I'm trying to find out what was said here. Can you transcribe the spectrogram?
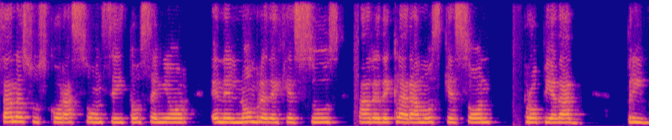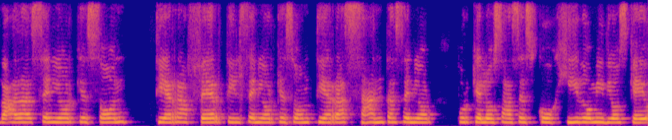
sana sus corazoncitos, Señor, en el nombre de Jesús. Padre, declaramos que son propiedad privada, Señor, que son tierra fértil, Señor, que son tierra santa, Señor, porque los has escogido, mi Dios, que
